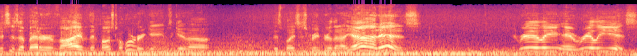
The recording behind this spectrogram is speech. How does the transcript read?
This is a better vibe than most horror games give out. This place is creepier than I. Yeah, it is. It really, it really is.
